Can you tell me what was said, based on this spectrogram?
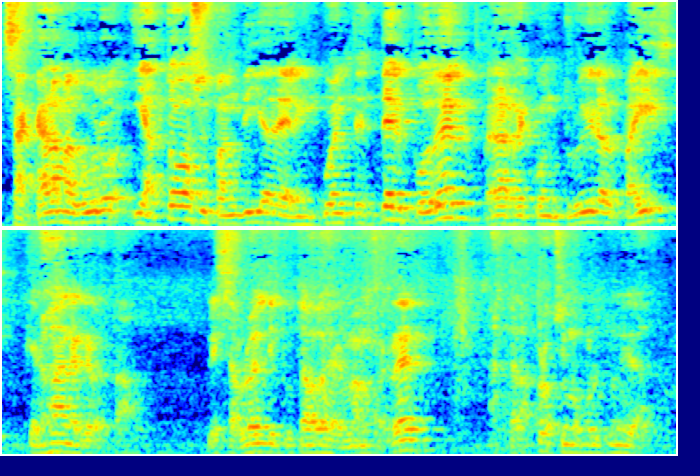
sacar a Maduro y a toda su pandilla de delincuentes del poder para reconstruir al país que nos han arrebatado. Les habló el diputado Germán Ferrer. Hasta la próxima oportunidad.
